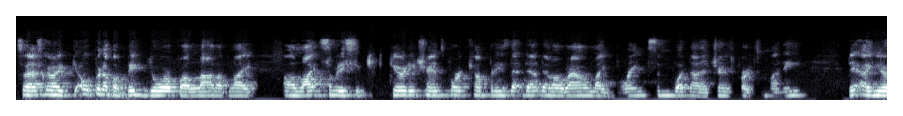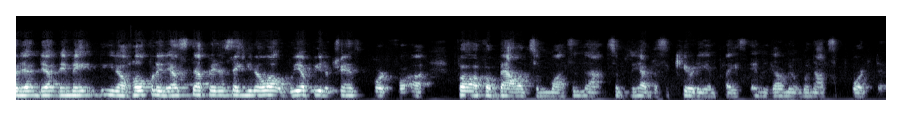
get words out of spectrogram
So that's going to open up a big door for a lot of like uh, like some of these security transport companies that, that, that are around like Brinks and whatnot that transports money. They, uh, you know, they, they, they may, you know, hopefully they'll step in and say, you know what, we are be the transport for uh, for, for balance of months and not simply have the security in place and the government will not support this.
